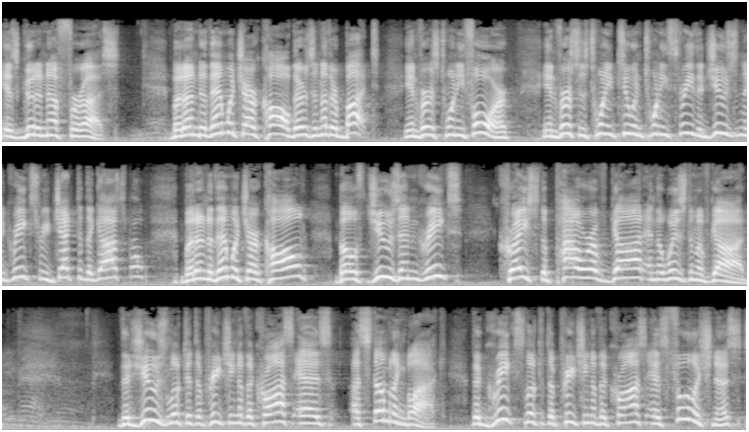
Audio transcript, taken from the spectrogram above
is good enough for us. But unto them which are called, there's another but in verse 24 in verses 22 and 23, the Jews and the Greeks rejected the gospel, but unto them which are called, both Jews and Greeks, Christ, the power of God and the wisdom of God. Amen. The Jews looked at the preaching of the cross as a stumbling block. The Greeks looked at the preaching of the cross as foolishness,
